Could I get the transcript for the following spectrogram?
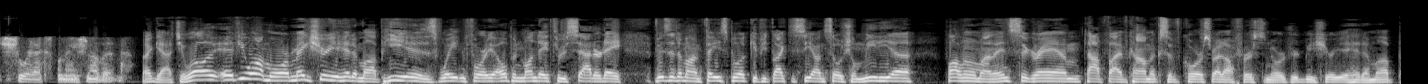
short explanation of it. I got you. Well, if you want more, make sure you hit him up. He is waiting for you, open Monday through Saturday. Visit him on Facebook if you'd like to see on social media. Follow him on Instagram. Top five comics, of course, right off First and Orchard. Be sure you hit him up.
